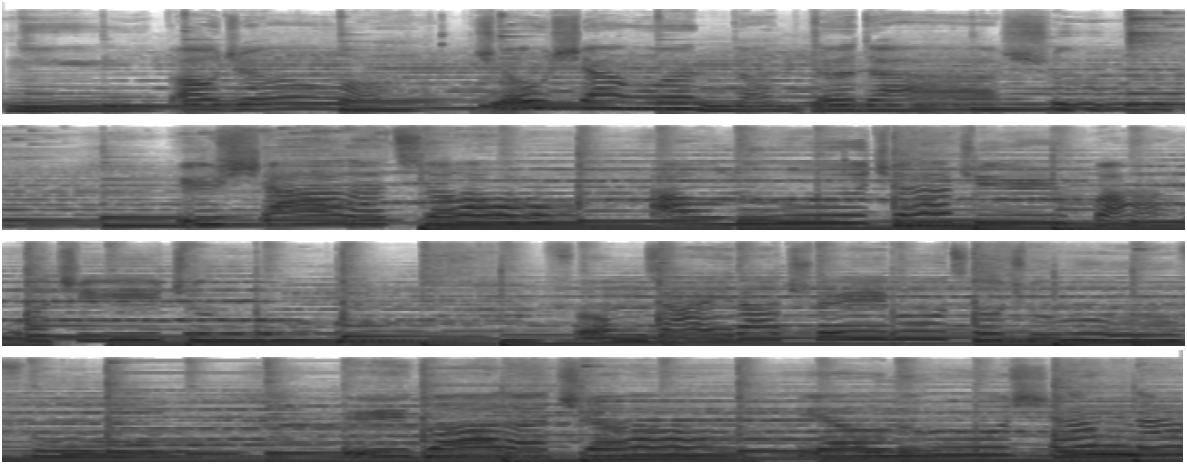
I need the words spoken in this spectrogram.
你抱着我就像温暖的大树，雨下了走。好路这句话我记住，风再大吹不走祝福。雨过了就有路，像那年看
